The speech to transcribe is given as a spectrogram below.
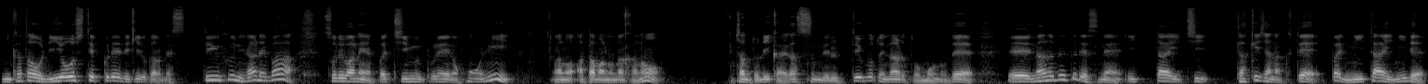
味方を利用してプレーできるからですっていう風になればそれはねやっぱりチームプレーの方にあの頭の中のちゃんと理解が進んでいるっていうことになると思うので、えー、なるべくですね1対1だけじゃなくて、やっぱり2対2で、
